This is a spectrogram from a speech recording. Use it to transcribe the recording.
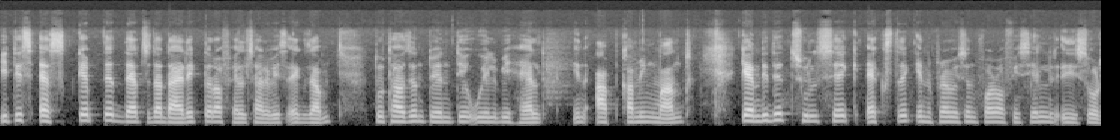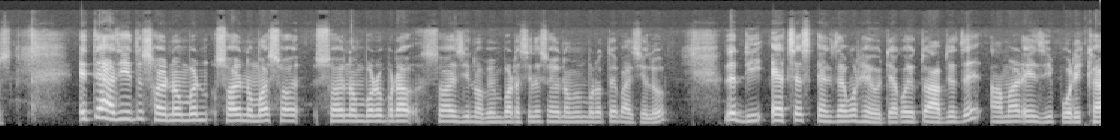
It is expected that the Director of Health Service exam 2020 will be held in upcoming month. Candidates should check extract information for official resource. এতিয়া আজি এইটো ছয় নম্বৰ ছয় নম্বৰ ছয় ছয় নম্বৰৰ পৰা ছয় যি নৱেম্বৰত আছিলে ছয় নৱেম্বৰতে পাইছিলোঁ যে ডি এইচ এছ এক্সামৰ শেহতীয়াকৈ এইটো আপডেট যে আমাৰ এই যি পৰীক্ষা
